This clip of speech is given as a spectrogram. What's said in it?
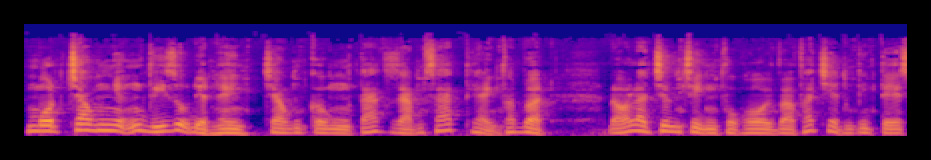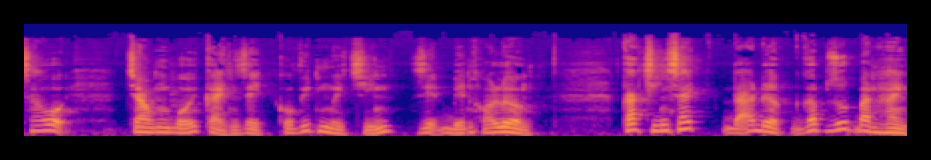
Một trong những ví dụ điển hình trong công tác giám sát thi hành pháp luật đó là chương trình phục hồi và phát triển kinh tế xã hội trong bối cảnh dịch COVID-19 diễn biến khó lường. Các chính sách đã được gấp rút ban hành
